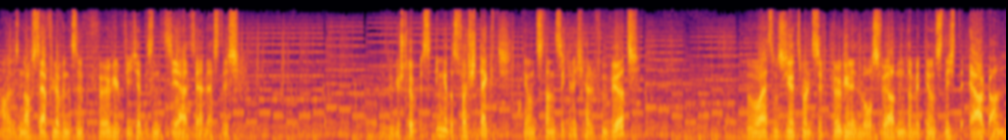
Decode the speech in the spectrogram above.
Aber es sind noch sehr viele von diesen Vögelviecher, die sind sehr, sehr lästig. In dem Gestrüpp ist irgendetwas versteckt, der uns dann sicherlich helfen wird. Nur jetzt muss ich jetzt mal diese Vögel loswerden, damit die uns nicht ärgern.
